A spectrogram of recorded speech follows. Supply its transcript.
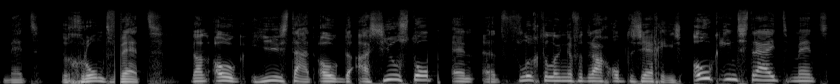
met de grondwet. Dan ook, hier staat ook de asielstop en het vluchtelingenverdrag op te zeggen is ook in strijd met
